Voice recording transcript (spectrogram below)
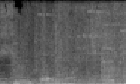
Soon fall.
